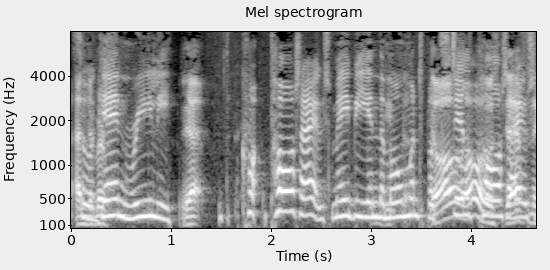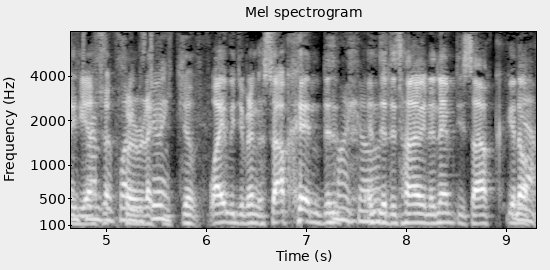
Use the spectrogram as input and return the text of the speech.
And so again, were, really yeah. thought out, maybe in the moment, but oh, still oh, thought out in terms yeah, of what he was like, doing. Why would you bring a sock into, into the town, an empty sock, you know? Yeah.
